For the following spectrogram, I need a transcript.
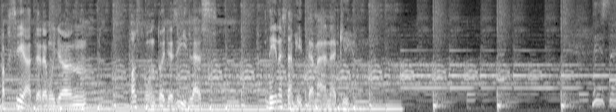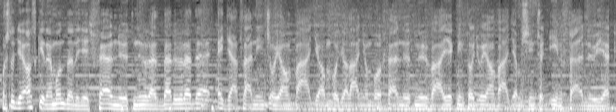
A pszichiáterem ugyan azt mondta, hogy ez így lesz, de én ezt nem hittem el neki. Most ugye azt kéne mondani, hogy egy felnőtt nő lett belőle, de egyáltalán nincs olyan vágyam, hogy a lányomból felnőtt nő váljék, mint hogy olyan vágyam sincs, hogy én felnőjek.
